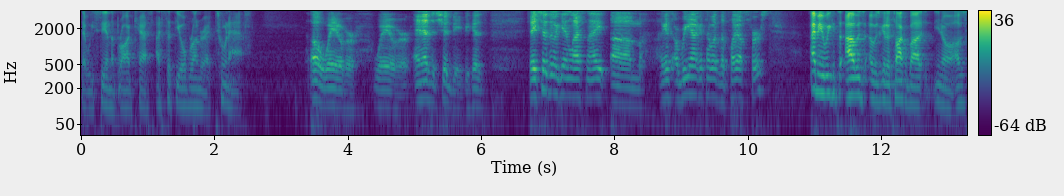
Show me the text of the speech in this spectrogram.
that we see on the broadcast. I set the over under at two and a half. Oh, way over, way over, and as it should be because they showed them again last night. Um, I guess are we not going to talk about the playoffs first? I mean, we could. I was I was going to talk about it. You know, I was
